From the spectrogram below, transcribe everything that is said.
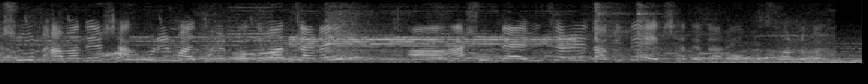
আসুন আমাদের স্বাক্ষরের মাধ্যমে প্রতিবাদ জানাই। আসুন ন্যায় বিচারের দাবিতে একসাথে দাঁড়াই। ধন্যবাদ।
